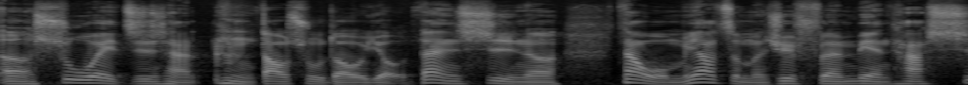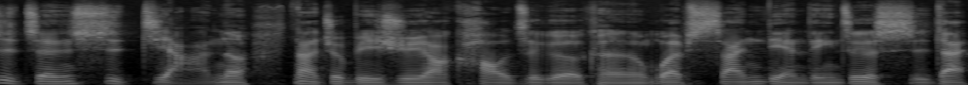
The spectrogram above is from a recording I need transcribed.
呃，数位资产 到处都有。但是呢，那我们要怎么去分辨它是真是假呢？那就必须要靠这个可能 Web 三点零这个时代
